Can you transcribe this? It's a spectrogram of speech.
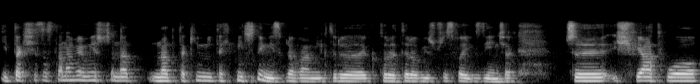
i tak się zastanawiam jeszcze nad, nad takimi technicznymi sprawami, które, które ty robisz przy swoich zdjęciach. Czy światło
